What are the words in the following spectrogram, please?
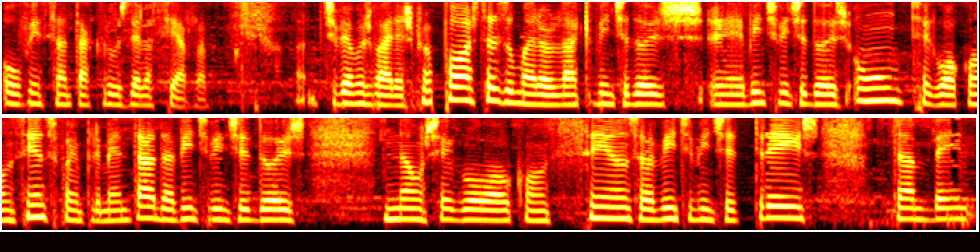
houve em Santa Cruz de la Sierra? Tivemos várias propostas, uma era o LAC 22, eh, 2022-1, chegou ao consenso, foi implementada, a 2022 não chegou ao consenso, a 2023 também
